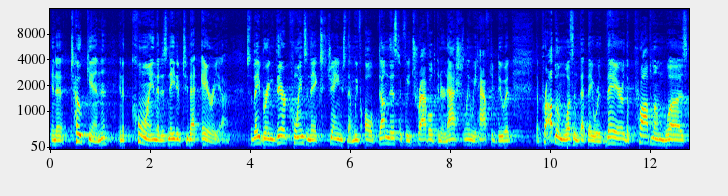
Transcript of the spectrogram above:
in a token, in a coin that is native to that area. So they bring their coins and they exchange them. We've all done this if we traveled internationally, we have to do it. The problem wasn't that they were there, the problem was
